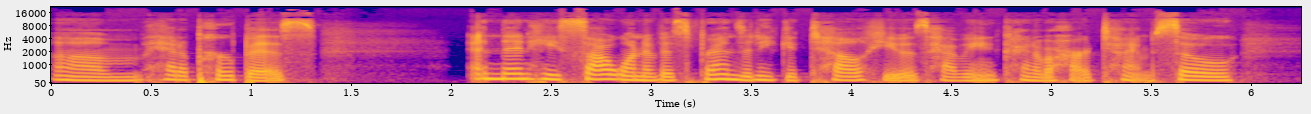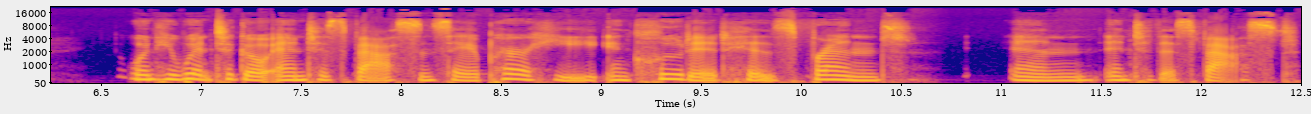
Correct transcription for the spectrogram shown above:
um, had a purpose. And then he saw one of his friends and he could tell he was having kind of a hard time. So when he went to go end his fast and say a prayer, he included his friend in into this fast.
